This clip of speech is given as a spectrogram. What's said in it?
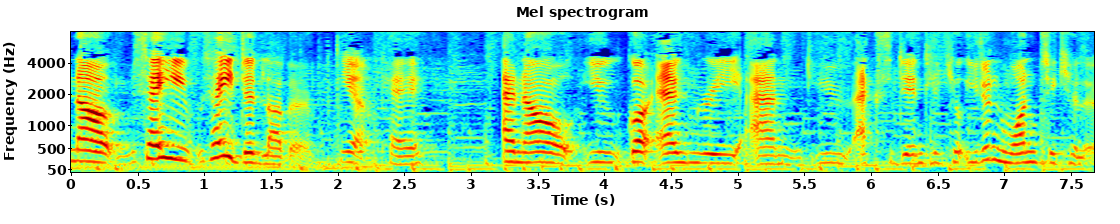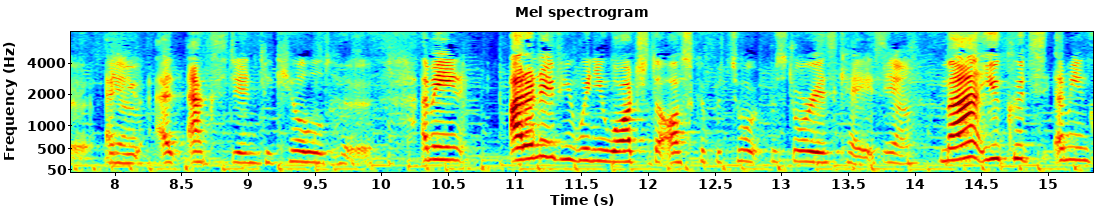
now say he say he did love her, Yeah. okay, and now you got angry and you accidentally killed. You didn't want to kill her, and Yeah. you a- accidentally killed her. I mean, I don't know if you when you watched the Oscar Pistor- Pistorius case, Yeah. man, you could. i mean,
